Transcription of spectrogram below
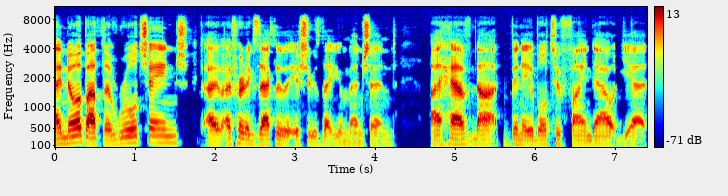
I know about the rule change. I've heard exactly the issues that you mentioned. I have not been able to find out yet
